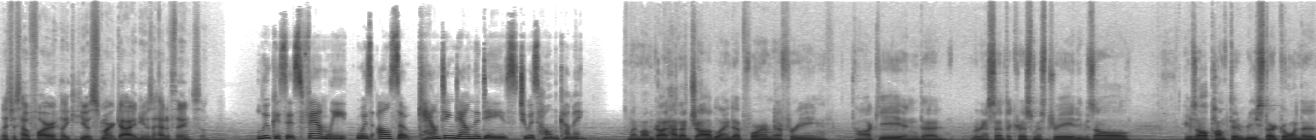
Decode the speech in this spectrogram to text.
That's just how far like he was a smart guy and he was ahead of things. So. Lukas's family was also counting down the days to his homecoming. My mom got had a job lined up for him, refereeing hockey, and uh, we are gonna set up the Christmas tree, and he was all he was all pumped to restart going to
